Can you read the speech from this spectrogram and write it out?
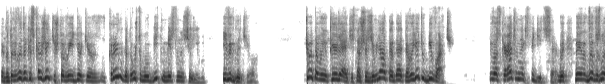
Я говорю, так вы так и скажите, что вы идете в Крым для того, чтобы убить местное население и выгнать его. Чего-то вы кривляетесь, наша земля, тогда это вы идете убивать. И у вас карательная экспедиция. Вы, вы, вы, возму...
